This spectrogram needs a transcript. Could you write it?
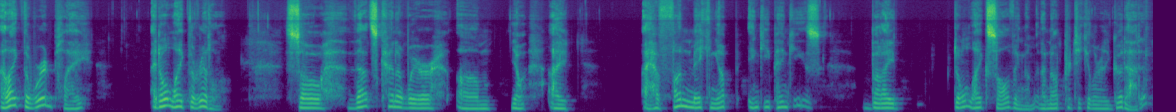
I like the word play. I don't like the riddle. So that's kind of where um, you know I I have fun making up inky pinkies, but I don't like solving them, and I'm not particularly good at it.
